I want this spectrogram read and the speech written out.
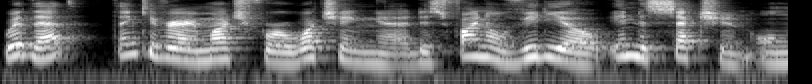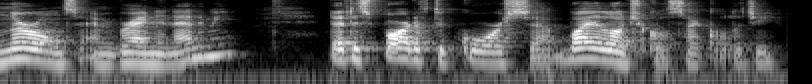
with that, thank you very much for watching uh, this final video in the section on neurons and brain anatomy that is part of the course uh, Biological Psychology.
